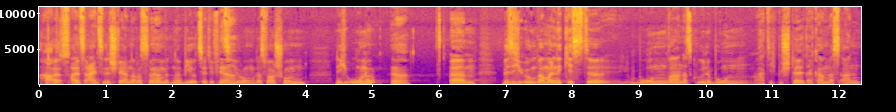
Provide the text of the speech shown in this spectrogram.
hart. Äh, als einziges Sterne-Restaurant mit einer Biozertifizierung. Das war schon nicht ohne. ja. Ähm, Bis ich irgendwann mal eine Kiste, Bohnen waren das grüne Bohnen, hatte ich bestellt, da kam das an.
